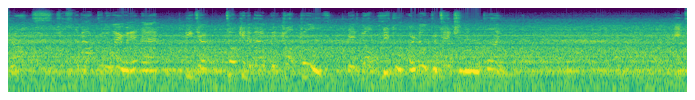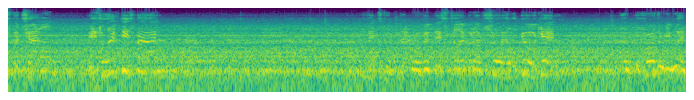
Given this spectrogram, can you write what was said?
France just about got away with it there. Peter, talking about being caught cold, they've got little or no protection in reply. Into the channel. He's left his man. Defence got the better of him this time, but I'm sure he'll go again. Well, the further he went,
